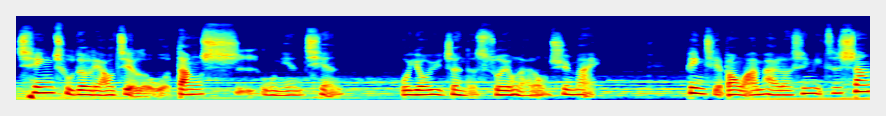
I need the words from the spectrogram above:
清楚的了解了我当时五年前我忧郁症的所有来龙去脉。并且帮我安排了心理咨商，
